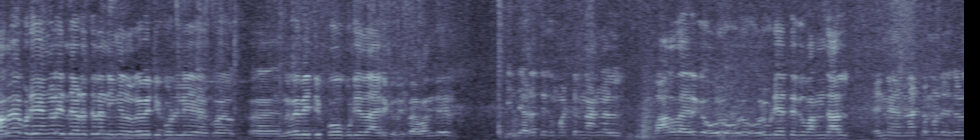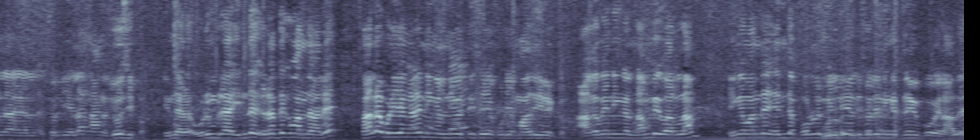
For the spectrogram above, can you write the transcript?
பல விடயங்களை இந்த இடத்துல நீங்கள் நிறைவேற்றி கொள்ளி நிறைவேற்றி போகக்கூடியதாக இருக்கும் இப்போ வந்து இந்த இடத்துக்கு மட்டும் நாங்கள் வரதா இருக்க ஒரு ஒரு ஒரு விடயத்துக்கு வந்தால் என்ன நட்டமன்ற சொல்ல சொல்லி எல்லாம் நாங்கள் யோசிப்போம். இந்த ஒரு இந்த இடத்துக்கு வந்தாலே பல விடயங்களை நீங்கள் நிவர்த்தி செய்யக்கூடிய மாதிரி இருக்கும். ஆகவே நீங்கள் நம்பி வரலாம். இங்க வந்து எந்த பொருளும் இல்லை என்று சொல்லி நீங்க திரும்பி போயிடாது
